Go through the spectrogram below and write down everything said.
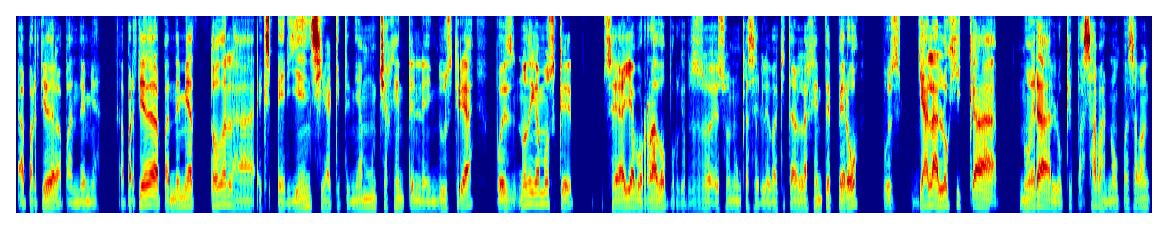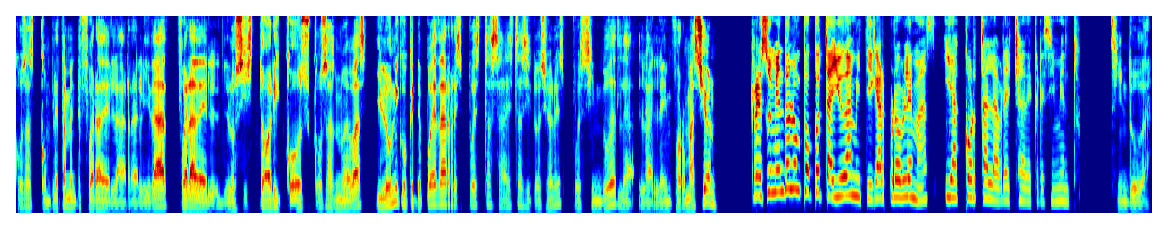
a partir de la pandemia. A partir de la pandemia, toda la experiencia que tenía mucha gente en la industria, pues no digamos que se haya borrado, porque pues eso, eso nunca se le va a quitar a la gente, pero pues ya la lógica no era lo que pasaba, ¿no? Pasaban cosas completamente fuera de la realidad, fuera de los históricos, cosas nuevas. Y lo único que te puede dar respuestas a estas situaciones, pues sin duda es la, la información. Resumiéndolo un poco, te ayuda a mitigar problemas y acorta la brecha de crecimiento. Sin duda.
